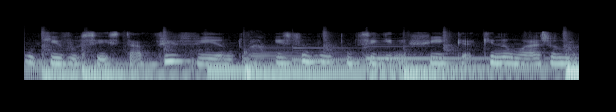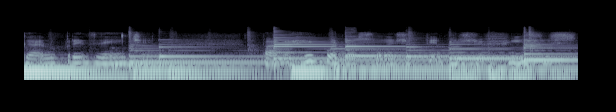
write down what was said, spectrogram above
o que você está vivendo. Isso não significa que não haja lugar no presente para recordações de tempos difíceis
